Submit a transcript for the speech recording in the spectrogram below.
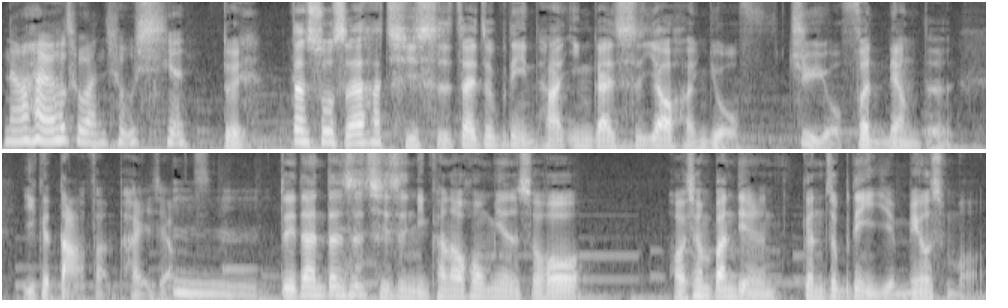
然后他又突然出现。对，但说实在，他其实在这部电影，他应该是要很有具有分量的一个大反派这样子。嗯、对，但但是其实你看到后面的时候。好像斑点人跟这部电影也没有什么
